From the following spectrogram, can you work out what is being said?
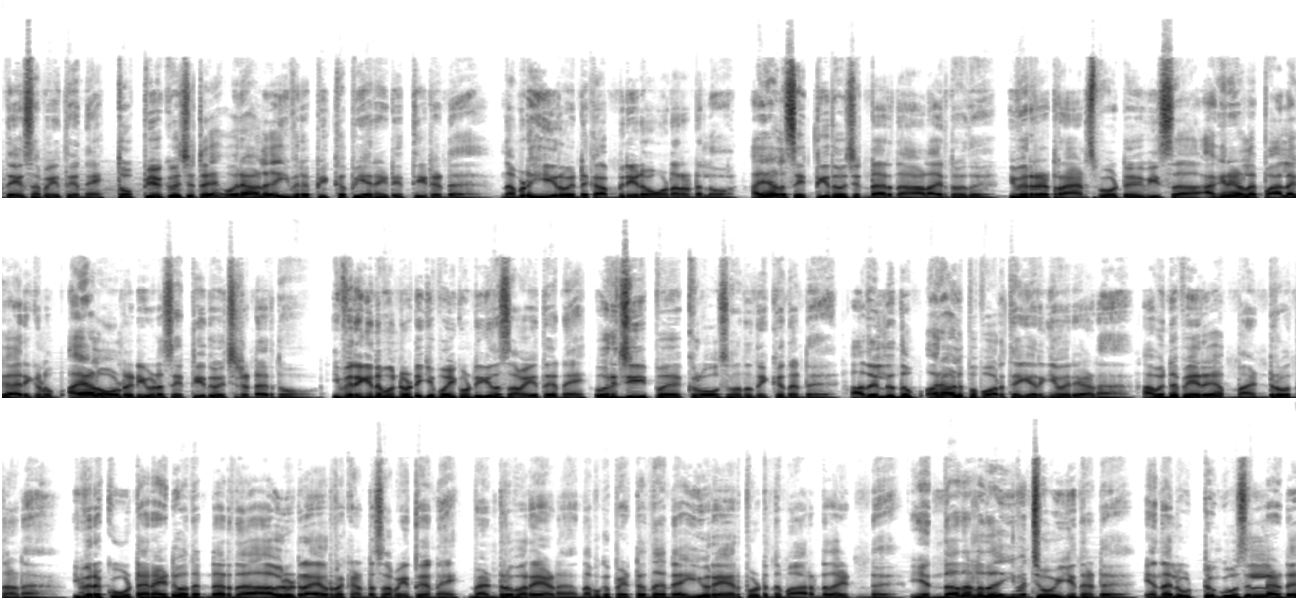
അതേ സമയത്ത് തന്നെ തൊപ്പിയൊക്കെ വെച്ചിട്ട് ഒരാൾ ഇവരെ പിക്കപ്പ് ചെയ്യാനായിട്ട് എത്തിയിട്ടുണ്ട്. നമ്മുടെ ഹീറോയിന്റെ കമ്പനിയുടെ ഓണർ ഉണ്ടല്ലോ. അയാൾ സെറ്റ് ചെയ്ത് വെച്ചിട്ടുണ്ടായിരുന്ന ആളായിരുന്നു ഇത്. ഇവരുടെ ട്രാൻസ്പോർട്ട് വിസ അങ്ങനെയുള്ള പല കാര്യങ്ങളും അയാൾ ഓൾറെഡി ഇവിടെ സെറ്റ് ചെയ്ത് വെച്ചിട്ടുണ്ടായിരുന്നു ഇവരിങ്ങനെ മുന്നോട്ടേക്ക് പോയിക്കൊണ്ടിരിക്കുന്ന സമയത്ത് തന്നെ ഒരു ജീപ്പ് ക്രോസ് വന്ന് നിൽക്കുന്നുണ്ട്. അതിൽ നിന്നും ഒരാൾ ഇപ്പൊ പുറത്തേക്ക് ഇറങ്ങി വരികയാണ്. അവന്റെ പേര് മൺഡ്രോ എന്നാണ്. ഇവരെ കൂട്ടാനായിട്ട് വന്നിട്ടുണ്ടായിരുന്ന ആ ഒരു ഡ്രൈവറിനെ കണ്ട സമയത്ത് തന്നെ മൺഡ്രോ പറയാണ് നമുക്ക് പെട്ടെന്ന് തന്നെ ഈ ഒരു എയർപോർട്ടിൽ നിന്ന് മാറേണ്ടതായിട്ടുണ്ട്. എന്താന്നുള്ളത് ഇവൻ ചോദിക്കുന്നുണ്ട്. എന്നാൽ ഒട്ടും കൂസലില്ലാണ്ട്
